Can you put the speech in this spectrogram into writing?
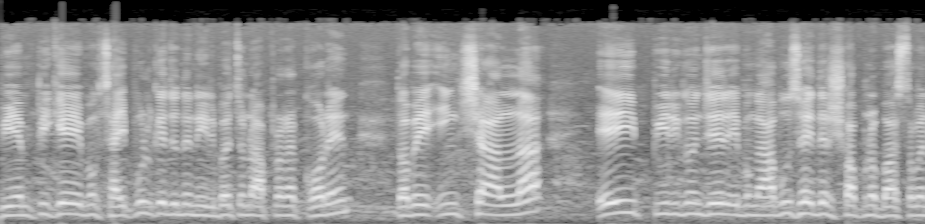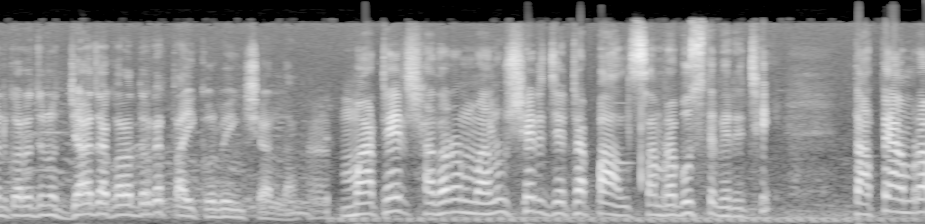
বিএমপিকে এবং সাইফুলকে যদি নির্বাচন আপনারা করেন তবে ইনশাআল্লাহ এই পীরগঞ্জের এবং আবু সাইদের স্বপ্ন বাস্তবায়ন করার জন্য যা যা করার দরকার তাই করবে ইনশাল্লাহ মাঠের সাধারণ মানুষের যেটা পালস আমরা বুঝতে পেরেছি। তাতে আমরা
